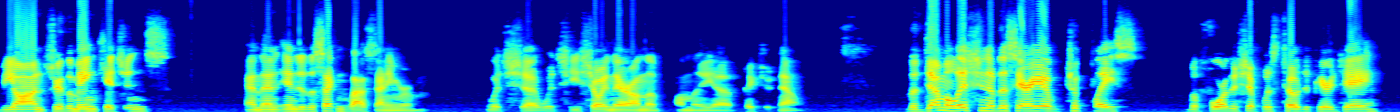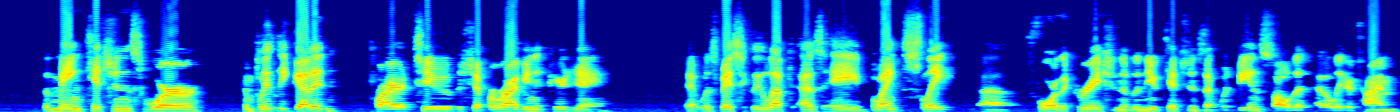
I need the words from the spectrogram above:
beyond through the main kitchens and then into the second class dining room which uh, which he's showing there on the on the uh, now the demolition of this area took place before the ship was towed to Pier J. The main kitchens were completely gutted prior to the ship arriving at Pier J. It was basically left as a blank slate uh, for the creation of the new kitchens that would be installed at, at a later time.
